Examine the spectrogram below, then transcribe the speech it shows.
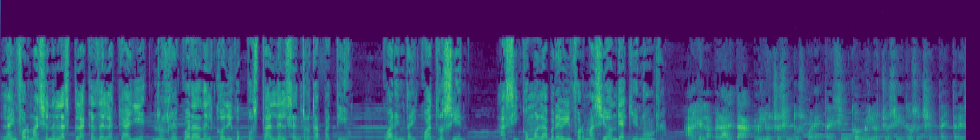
La información en las placas de la calle nos recuerdan el código postal del centro Tapatío, 44100, así como la breve información de a quien honra. Ángela Peralta, 1845-1883,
